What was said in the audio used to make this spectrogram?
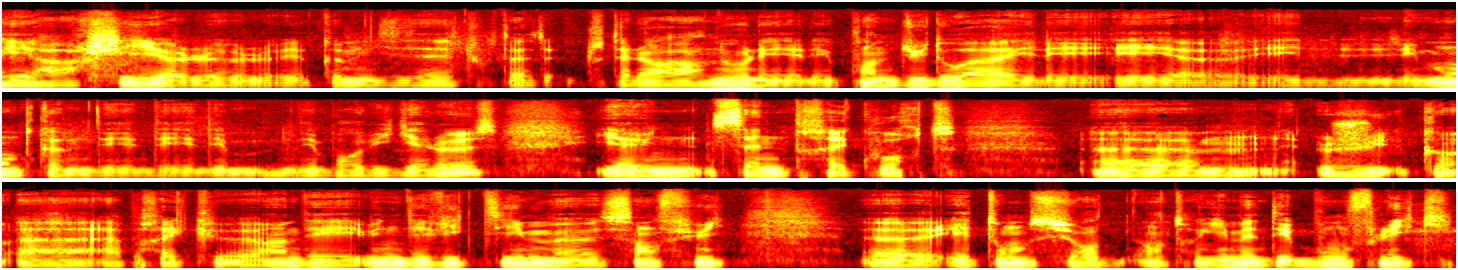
hiérarchie, euh, comme disait tout à, tout à l'heure Arnaud, les, les pointe du doigt et les, et, et comme des, des- des brebis galeuses. Il y a une scène très courte euh, à- après qu'une des, une des victimes euh, s'enfuit euh, et tombe sur entre guillemets des bons flics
